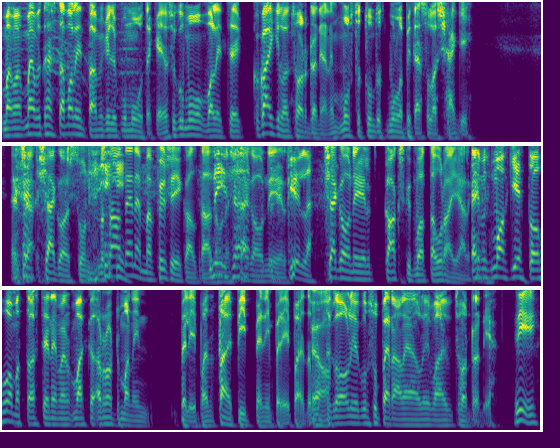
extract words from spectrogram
mä, mä, mä en voi tehdä sitä valintaa, mikä joku muu tekee. Jos joku muu valitsee, kun kaikilla on Jordania, niin musta tuntuu, että mulla pitäisi olla Shaggy. Et Sha- Shaq olisi sun. No sä oot enemmän fysiikaltaan Niin, sä- Shaq O'Neal. kyllä. Shaq O'Neal 20 vuotta uran jälkeen. Esimerkiksi mua kiehtoo huomattavasti enemmän vaikka Rodmanin pelipaita tai Pippenin pelipaita. Joo. Mutta kun oli joku superaaleja, oli vain Jordania. Niin.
